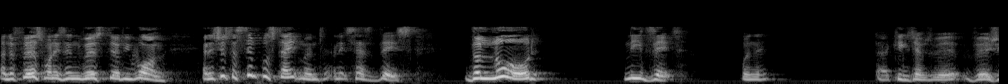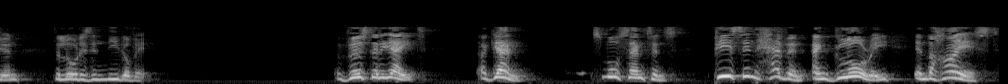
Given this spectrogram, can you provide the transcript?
And the first one is in verse 31. And it's just a simple statement, and it says this The Lord needs it. When the uh, King James Version, the Lord is in need of it. Verse 38, again, small sentence peace in heaven and glory in the highest.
